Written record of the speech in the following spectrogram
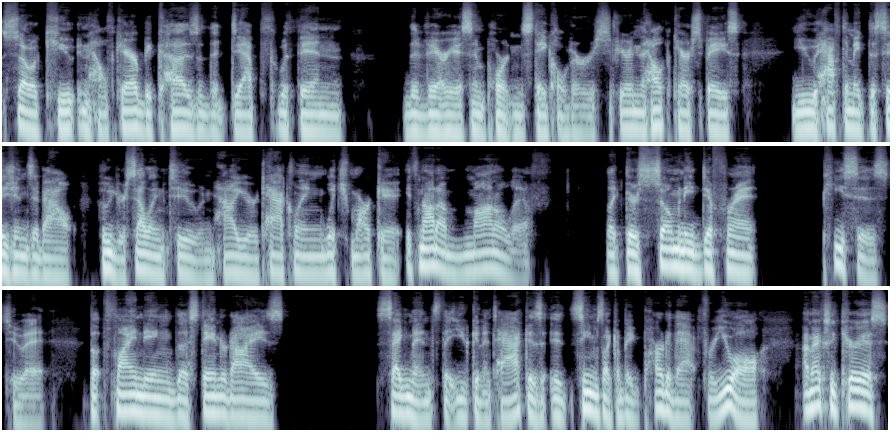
so acute in healthcare because of the depth within the various important stakeholders. If you're in the healthcare space, you have to make decisions about who you're selling to and how you're tackling which market. It's not a monolith. Like there's so many different pieces to it, but finding the standardized segments that you can attack is it seems like a big part of that for you all. I'm actually curious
